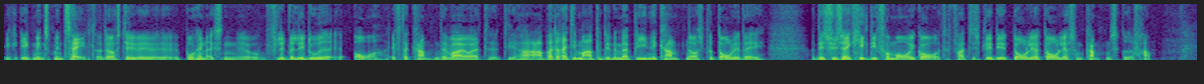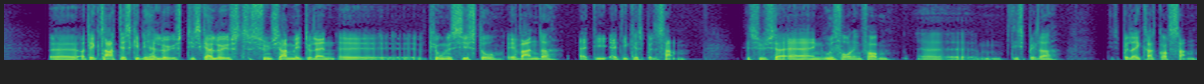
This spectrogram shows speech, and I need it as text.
ikke, mindst mentalt, og det er også det, øh, Bo Henriksen jo flippede lidt ud over efter kampen. Det var jo, at øh, de har arbejdet rigtig meget på det der med at blive i kampen, også på dårlige dage. Og det synes jeg ikke helt, de formår i går. Faktisk bliver de dårligere og dårligere, som kampen skrider frem. Øh, og det er klart, det skal de have løst. De skal have løst, synes jeg, Midtjylland, øh, Pione Sisto, Evander, at de, at de kan spille sammen. Det synes jeg er en udfordring for dem. Øh, de spiller de spiller ikke ret godt sammen,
